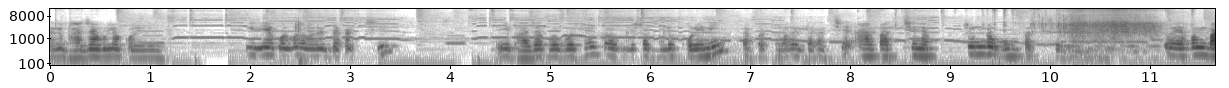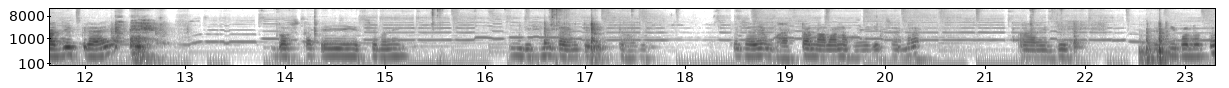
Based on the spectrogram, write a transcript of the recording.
আগে ভাজাগুলো করে নিই। কী দিয়ে করব তোমাদের দেখাচ্ছি। এই ভাজা করব এখানে, তো ওগুলো সবগুলো করে নিই, তারপর তোমাদের দেখাচ্ছি। আর পাচ্ছি না, প্রচণ্ড ঘুম পাচ্ছে। তো এখন বাজে প্রায় দশটা পেরিয়ে গেছে মানে দেখলে টাইমটা দেখতে হবে। তো যাই হোক, ভাতটা নামানো হয়ে গেছে আমার। আর এই যে কি বলো তো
